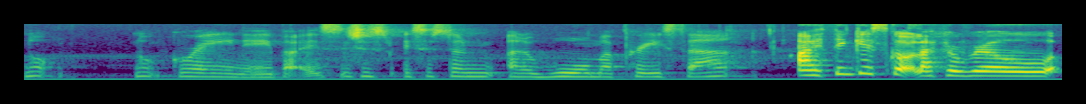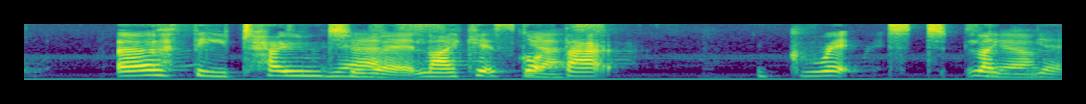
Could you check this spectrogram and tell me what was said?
not not grainy, but it's just it's just a, a warmer preset. I think it's got like a real earthy tone to Yes. it. Like it's got Yes. that grit, like yeah. Yeah.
